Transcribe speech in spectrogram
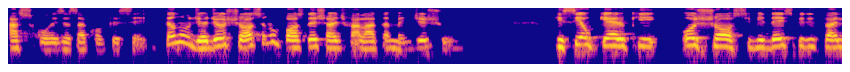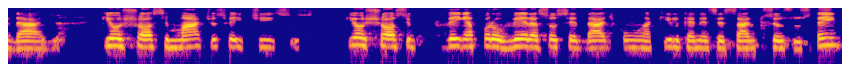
as coisas acontecerem. Então, no dia de Oxóssi, eu não posso deixar de falar também de Exu. Que se eu quero que Oxóssi me dê espiritualidade, que Oxóssi mate os feitiços, que Oxóssi venha prover a sociedade com aquilo que é necessário para o seu sustento,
